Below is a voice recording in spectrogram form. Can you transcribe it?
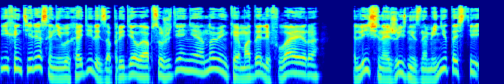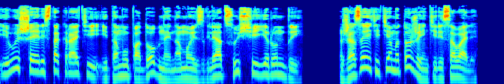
Их интересы не выходили за пределы обсуждения новенькой модели флайера, личной жизни знаменитости и высшей аристократии и тому подобной, на мой взгляд, сущей ерунды. Жозе эти темы тоже интересовали,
